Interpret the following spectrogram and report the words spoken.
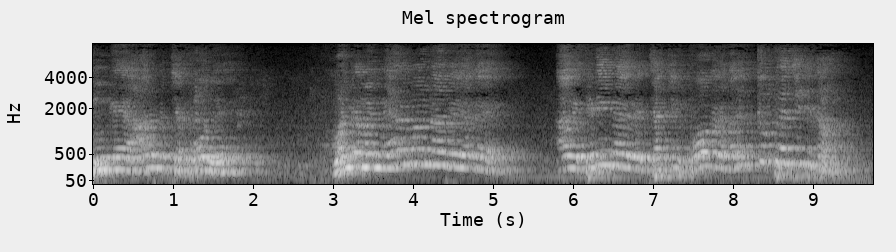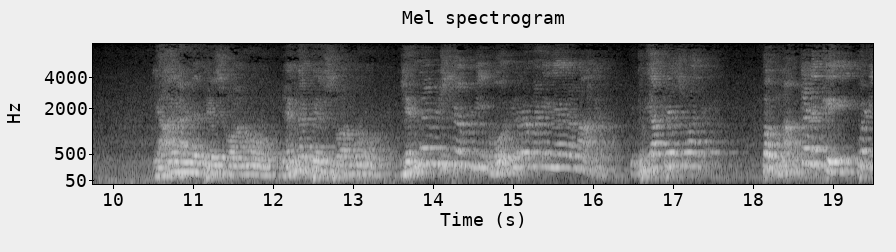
இங்க ஆரம்பிச்ச போது ஒன்றரை மணி நேரமா நான் அது திடீர்னு சர்ச்சுக்கு போகிற வரைக்கும் பேசிட்டு இருக்கான் யாரால பேசுவானோ என்ன பேசுவானோ என்ன விஷயம் அப்படி? ஒன்றரை மணி நேரமாக. இப்படியா பேசுவாங்க இப்ப மக்களுக்கு இப்படி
